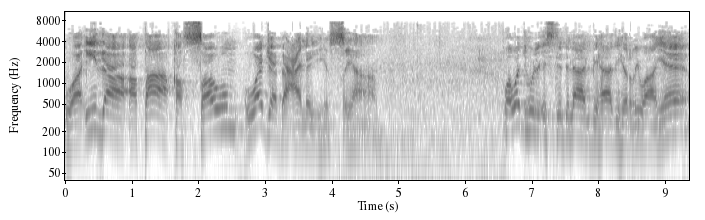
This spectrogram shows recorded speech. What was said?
وإذا أطاق الصوم وجب عليه الصيام. ووجه الاستدلال بهذه الرواية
